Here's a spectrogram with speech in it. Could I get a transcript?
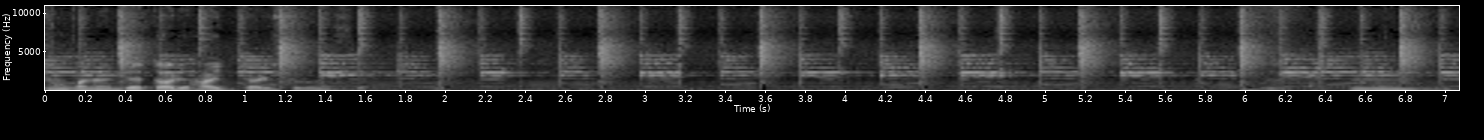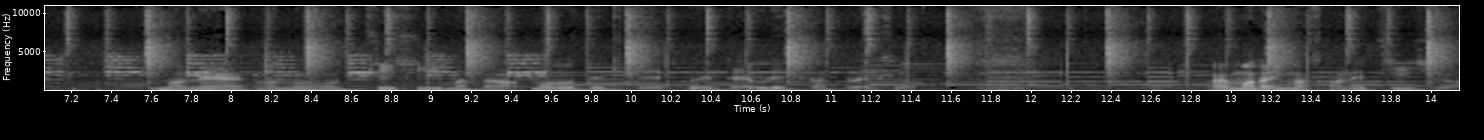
なんかね、出たり入ったりするんですよ。まあね、あの、チーシーまた戻ってきてくれて嬉しかったですよ。あ、まだいますかね、チーシーは。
